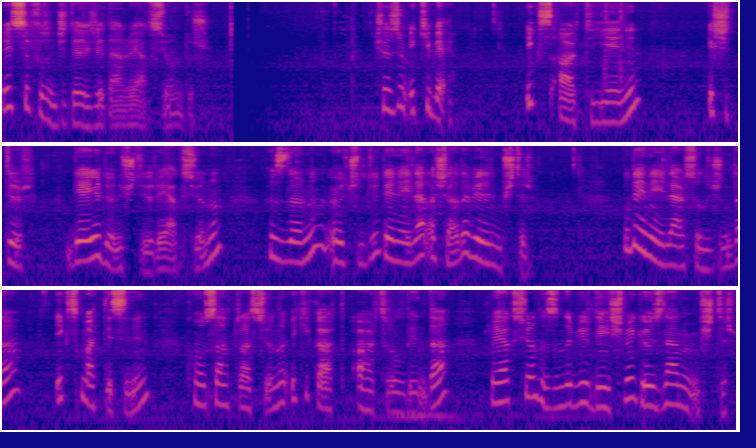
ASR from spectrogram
ve sıfırıncı dereceden reaksiyondur. Çözüm 2B. X artı Y'nin eşittir D'ye dönüştüğü reaksiyonun hızlarının ölçüldüğü deneyler aşağıda verilmiştir. Bu deneyler sonucunda X maddesinin konsantrasyonu iki kat artırıldığında reaksiyon hızında bir değişme gözlenmemiştir.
